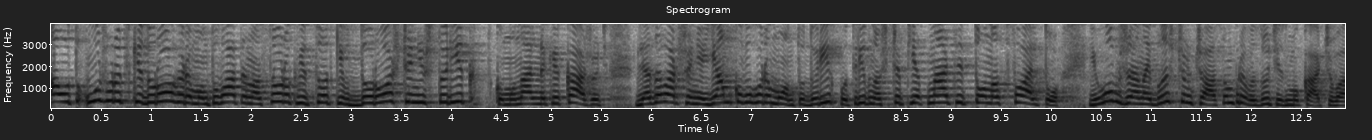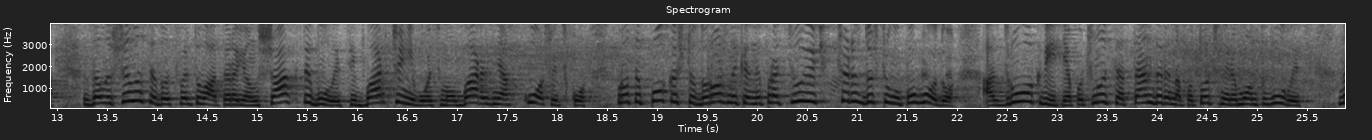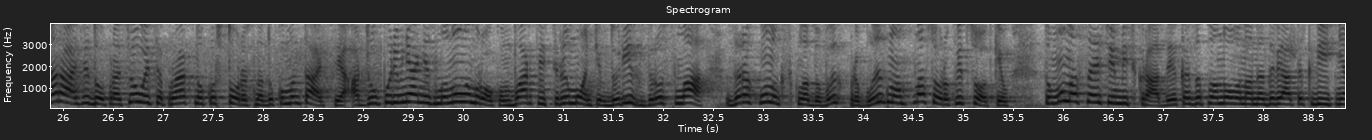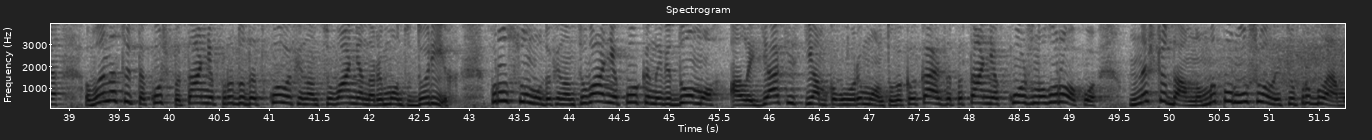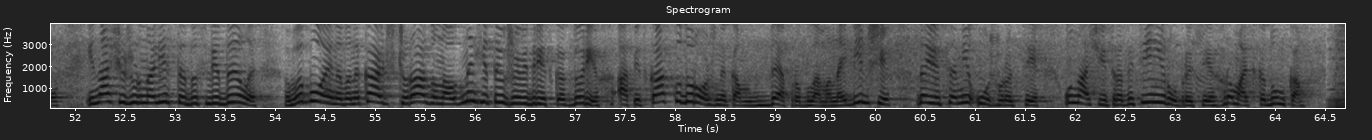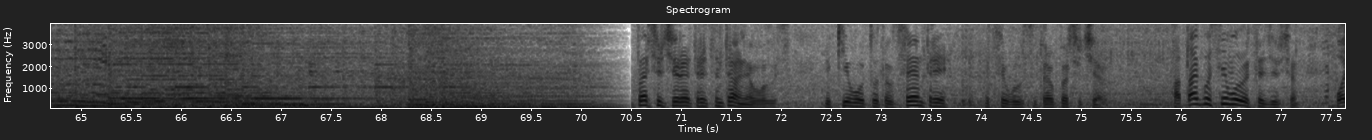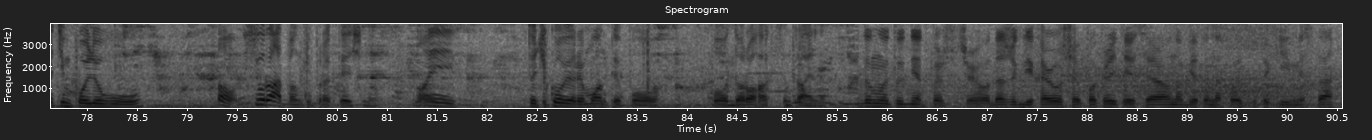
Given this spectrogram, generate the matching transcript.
А от ужгородські дороги ремонтувати на 40% дорожче ніж торік. Комунальники кажуть, для завершення ямкового ремонту доріг потрібно ще 15 тонн асфальту. Його вже найближчим часом привезуть із Мукачева. Залишилося доасфальтувати район Шахти, вулиці Барчині, 8 березня, Кошицьку. Проте поки що дорожники не працюють через дощову погоду. А з 2 квітня почнуться тендери на поточний ремонт вулиць. Наразі доопрацьовується проектно-кошторисна документація, адже у порівнянні з минулим роком вартість ремонтів доріг зросла за рахунок складових приблизно на 40%. Тому на сесію міськради, яка запланована на 9 квітня, винесуть також питання про додаткове фінансування на ремонт доріг. Про суму дофінансування поки невідомо, але якість ямкового ремонту викликає запитання кожного року. Нещодавно ми порушували цю проблему, і наші журналісти дослідили. Вибоїни виникають щоразу на одних і тих же відрізках доріг. А підказку дорожникам, де проблеми найбільші, дають самі ужгородці у нашій традиційній рубриці Громадська думка. В першу чергу три центральні вулиці, які от тут в центрі, ці вулиці треба в першу чергу. А так усі вулиці, дівчат. потім польову, ну, всю радбанку практично. Ну і точкові ремонти по, по дорогах центральних. Думаю, тут нет в первую очередь. Даже где хорошее покрытие, все равно где-то находятся такие места,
